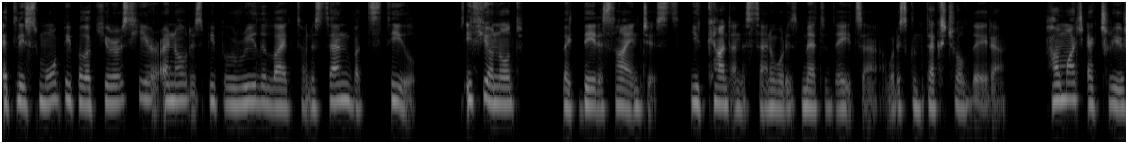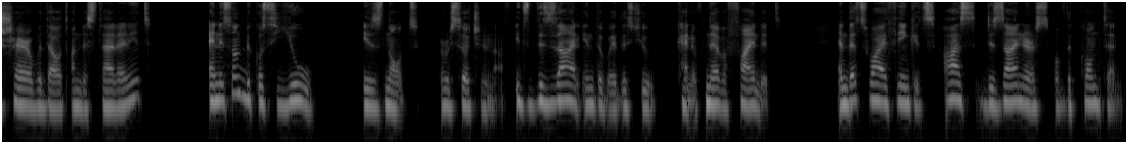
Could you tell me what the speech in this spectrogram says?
At least more people are curious here. I notice people really like to understand, but still, if you're not like data scientist, you can't understand what is metadata, what is contextual data, how much actually you share without understanding it. And it's not because you is not researching enough. It's designed in the way that you kind of never find it. And that's why I think it's us designers of the content,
